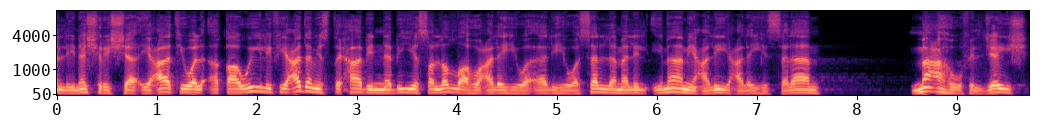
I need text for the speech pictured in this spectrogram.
لنشر الشائعات والأقاويل في عدم اصطحاب النبي صلى الله عليه وآله وسلم للإمام علي عليه السلام معه في الجيش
